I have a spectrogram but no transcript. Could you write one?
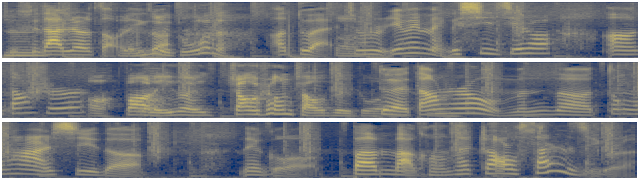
就随嗯大溜儿走了人一个。最多的啊，对，嗯就是因为每个系接收，嗯、当时哦，报了一个招生招最多的。对，当嗯时我们的动画系的那个班吧，可能才招了三十几个人，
